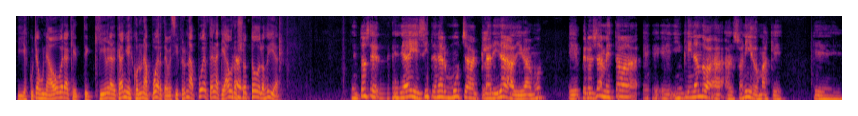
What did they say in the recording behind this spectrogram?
y escuchás una obra que te quiebra el cráneo y es con una puerta. decís, pero una puerta es la que abro yo todos los días. Entonces, desde ahí, sin tener mucha claridad, digamos, eh, pero ya me estaba eh, eh, inclinando al sonido más que, que,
